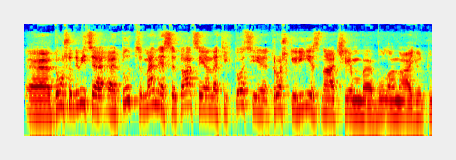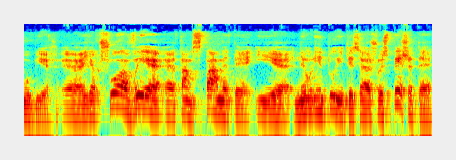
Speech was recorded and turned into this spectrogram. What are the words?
Е, Тому що дивіться, е, тут в мене ситуація на Тіктоці трошки різна, чим була на Ютубі. Е, Якщо ви е, там спамите і не орієнтуєтеся, щось пишете,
